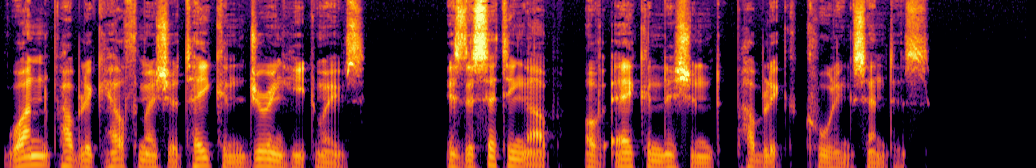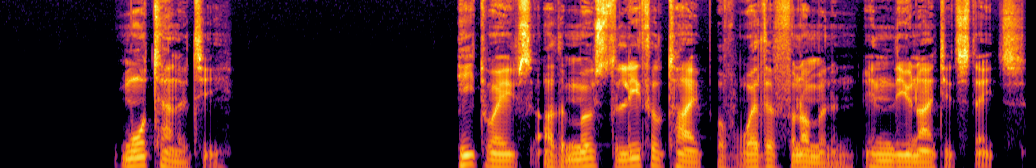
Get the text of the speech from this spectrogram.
One public health measure taken during heat waves is the setting up of air conditioned public cooling centers. Mortality Heat waves are the most lethal type of weather phenomenon in the United States.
